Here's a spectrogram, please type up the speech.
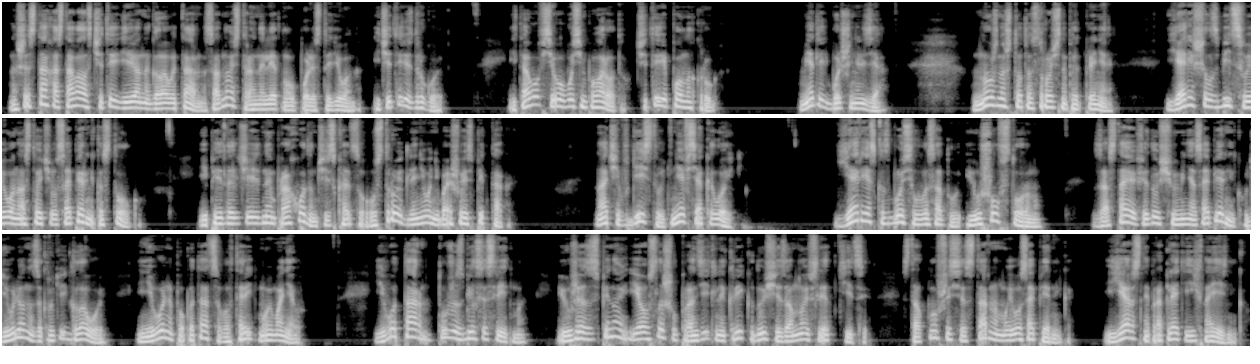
На шестах оставалось четыре деревянных головы Тарна с одной стороны летного поля стадиона и четыре с другой. Итого всего восемь поворотов, четыре полных круга. Медлить больше нельзя. Нужно что-то срочно предпринять. Я решил сбить своего настойчивого соперника с толку и перед очередным проходом через кольцо устроить для него небольшой спектакль, начав действовать вне всякой логики. Я резко сбросил высоту и ушел в сторону, заставив ведущего меня соперника удивленно закрутить головой и невольно попытаться повторить мой маневр. Его тарн тут же сбился с ритма, и уже за спиной я услышал пронзительный крик, идущий за мной вслед птицы, столкнувшейся с тарном моего соперника, и яростное проклятие их наездников.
